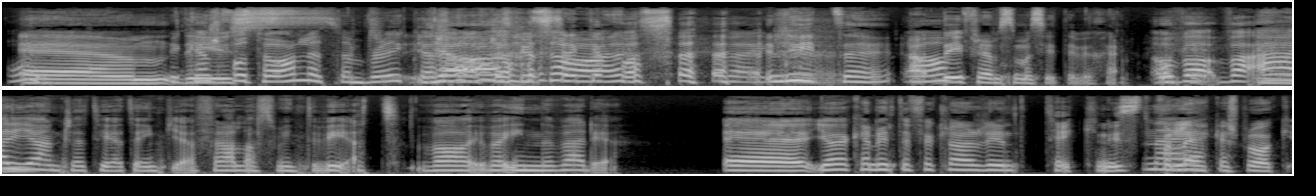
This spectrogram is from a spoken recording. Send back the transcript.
Oj. Ehm, Vi kanske får ta en liten break Ja, ska sträcka på. Verkligen. Lite, ja. Ja. Det är främst när man sitter vid skärm. Och vad, vad är Mm. hjärntrötthet tänker jag för alla som inte vet? Vad, vad innebär det? Eh, jag kan inte förklara rent tekniskt på Nej. läkarspråk.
